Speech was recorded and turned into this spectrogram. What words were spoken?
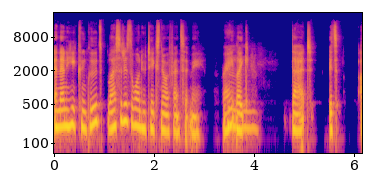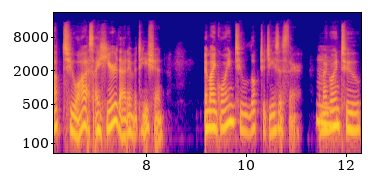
and then he concludes, "Blessed is the one who takes no offense at me." Right? Like Mhm. that it's up to us. I hear that invitation. Am I going to look to Jesus there? Am I Mm. going to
